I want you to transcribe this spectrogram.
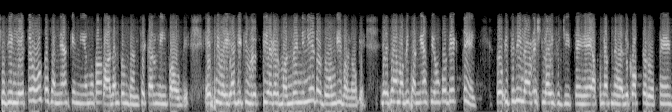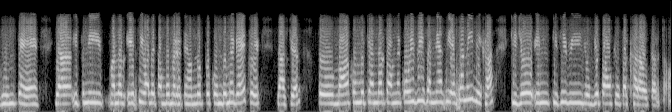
क्योंकि लेते हो तो संन्यास के नियमों का पालन तुम ढंग से कर नहीं पाओगे। ऐसी वैराग्य की वृत्ति अगर मन में नहीं है तो ढोंगी बनोगे। जैसे हम अभी सन्यासियों को देखते हैं तो इतनी लेविश लाइफ जीते हैं अपने अपने हेलीकॉप्टर होते हैं, घूमते हैं, या इतनी मतलब एसी वाले तंबू में रहते हैं। हम लोग तो कुंभ में गए थे लास्ट ईयर तो महाकुंभ के अंदर तो हमने कोई भी सन्यासी ऐसा नहीं देखा कि जो इन किसी भी योग्यताओं के ऊपर खरा उतरता हो।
